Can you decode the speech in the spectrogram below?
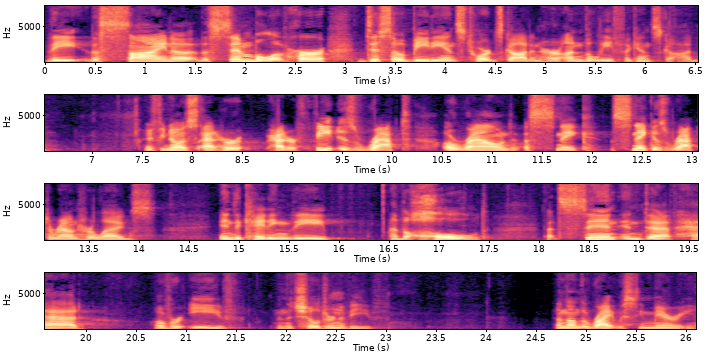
the, the sign, uh, the symbol of her disobedience towards God and her unbelief against God. And if you notice, at her, at her feet is wrapped around a snake. A snake is wrapped around her legs, indicating the, uh, the hold that sin and death had over Eve and the children of Eve. And on the right, we see Mary.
